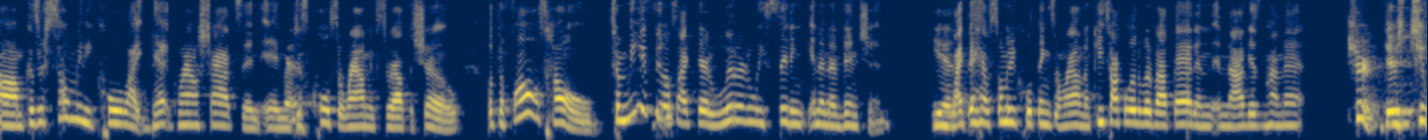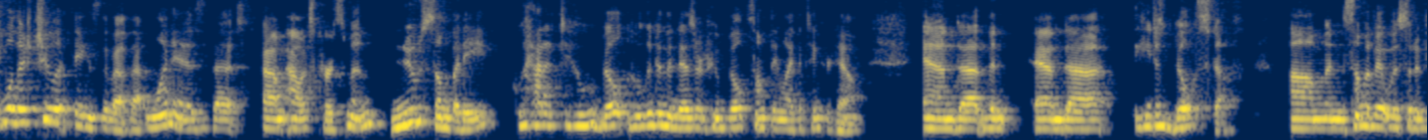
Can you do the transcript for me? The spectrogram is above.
um because there's so many cool like background shots and and yes. just cool surroundings throughout the show but the falls home to me it mm-hmm. feels like they're literally sitting in an invention yeah like they have so many cool things around them can you talk a little bit about that and, and the ideas behind that Sure. There's two. Well, there's two things about that. One is that um, Alex Kurtzman knew somebody who had it, who built, who lived in the desert, who built something like a Tinkertown, and uh, then and uh, he just built stuff. Um, and some of it was sort of,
